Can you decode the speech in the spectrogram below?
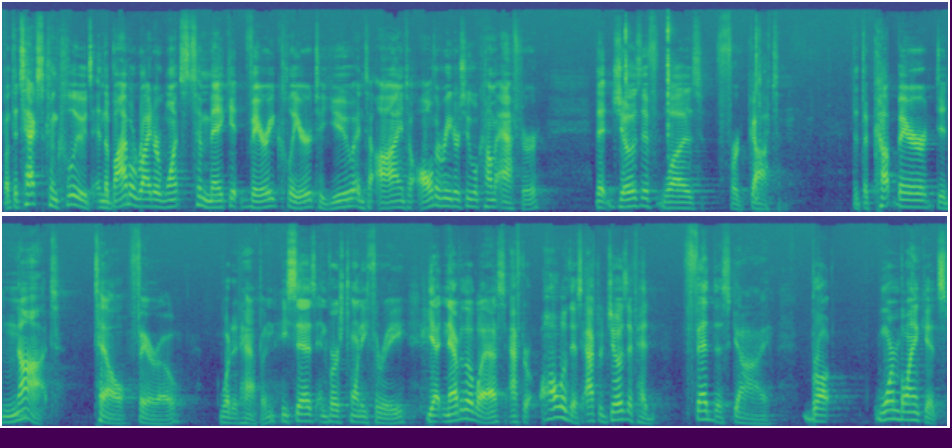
But the text concludes, and the Bible writer wants to make it very clear to you and to I and to all the readers who will come after that Joseph was forgotten. That the cupbearer did not tell Pharaoh what had happened. He says in verse 23 Yet, nevertheless, after all of this, after Joseph had fed this guy, brought warm blankets,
